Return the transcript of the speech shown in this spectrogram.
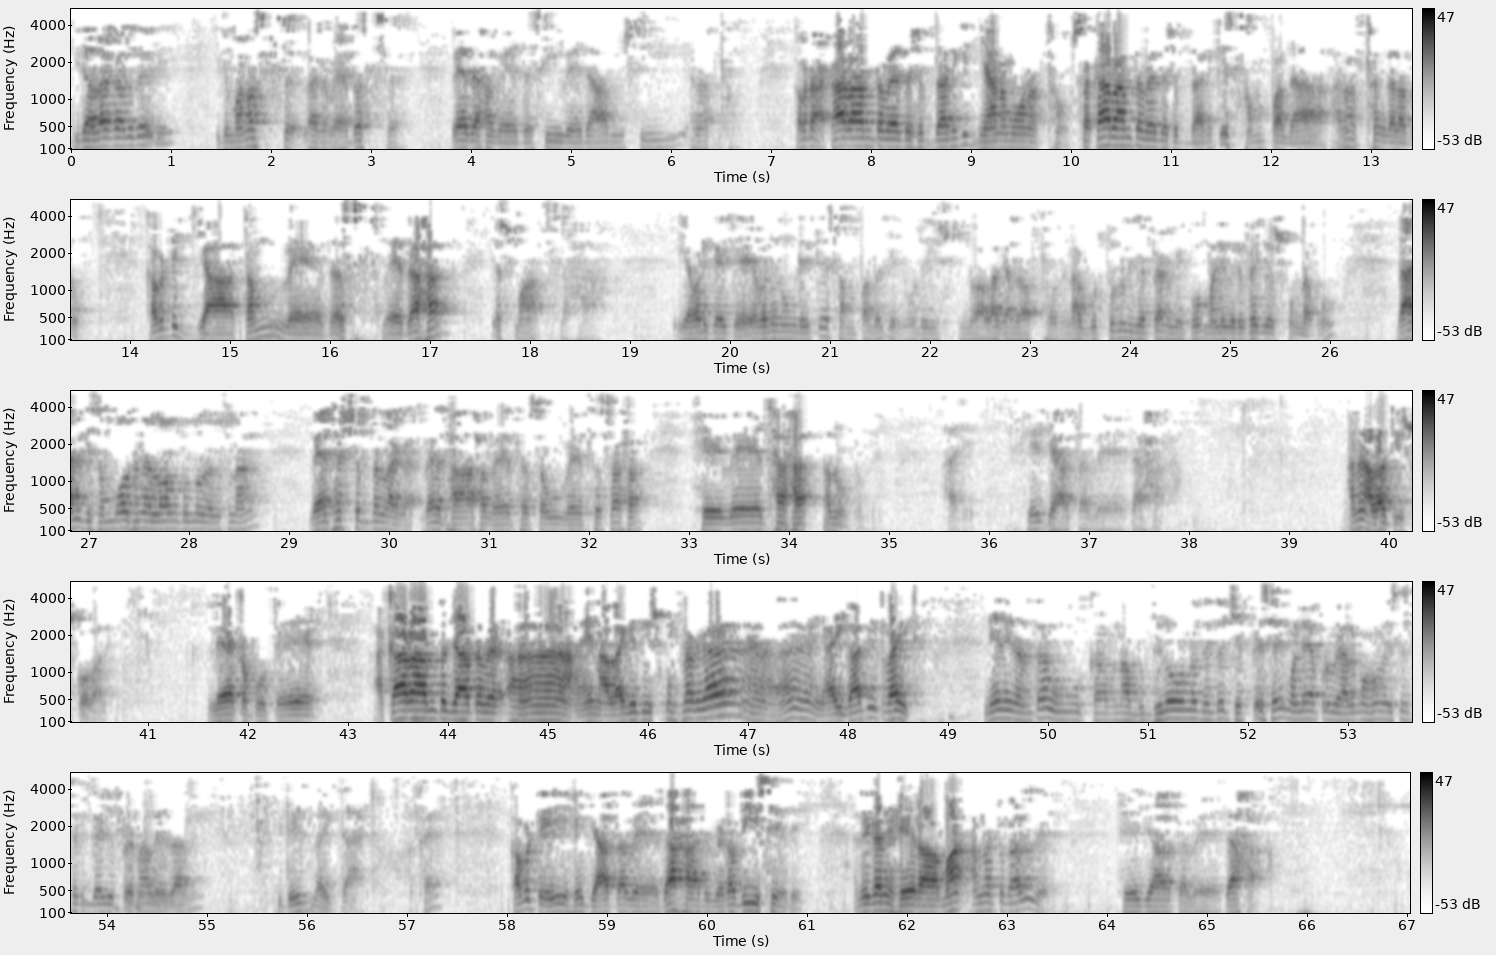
ఇది అలా కాదుగా ఇది ఇది మనస్సు లాగా వేదస్ వేద వేదసి వేదాంసి అని అర్థం. కాబట్టి అకారాంత వేద శబ్దానికి జ్ఞానము అని అర్థం. సకారాంత వేద శబ్దానికి సంపద అని అర్థం గలదు. కాబట్టి జాతం వేదస్ వేద యస్మాత్ సహ. ఎవరికైతే ఎవరి నుండి అయితే సంపద ఉదయిస్తుందో అలాగదో అర్థం నాకు గుర్తున్నది చెప్పాను మీకు మళ్ళీ వెరిఫై చేసుకుందాము. దానికి సంబోధన ఎలా ఉంటుందో తెలిసిన? వేధశబ్దంలాగా వేధాహ వేధసౌ వేధస హే వేధ అని ఉంటుంది. అది హే జాత వేద అని అలా తీసుకోవాలి. లేకపోతే అకారాంత జాత ఆయన అలాగే తీసుకుంటున్నారుగా. I got it right. నేను ఇదంతా నా బుద్ధిలో ఉన్నది ఏదో చెప్పేసే మళ్ళీ అప్పుడు వేలమొహం వేసి సరిగ్గా చెప్పానా లేదా అని. It is like that okay కాబట్టి హే జాతవేద అది విడదీసేది. అంతేగాని హే రామ అన్నట్టు కాదు లేదు హే జాతవేద.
